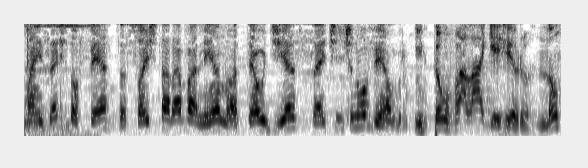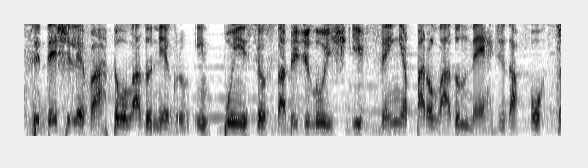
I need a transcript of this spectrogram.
Mas esta oferta só estará valendo até o dia 7 de novembro. Então vá lá, guerreiro. Não se deixe levar pelo lado negro. Empunhe seu sabre de luz e venha para o lado nerd da força.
